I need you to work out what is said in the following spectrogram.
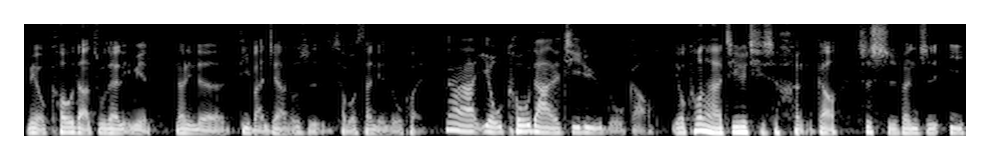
没有 Coda 住在里面，那你的地板价都是差不多三点多块。那有 Koda 的几率有多高有 Coda 的几率其实很高，是十分之一，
